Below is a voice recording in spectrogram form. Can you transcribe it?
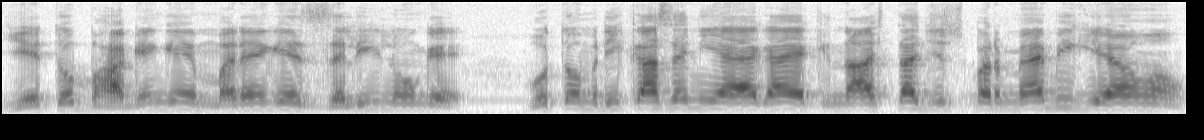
ये तो भागेंगे, मरेंगे, जलील होंगे। वो तो अमेरिका से नहीं आएगा। एक नाश्ता जिस पर मैं भी गया हुआ हूँ।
